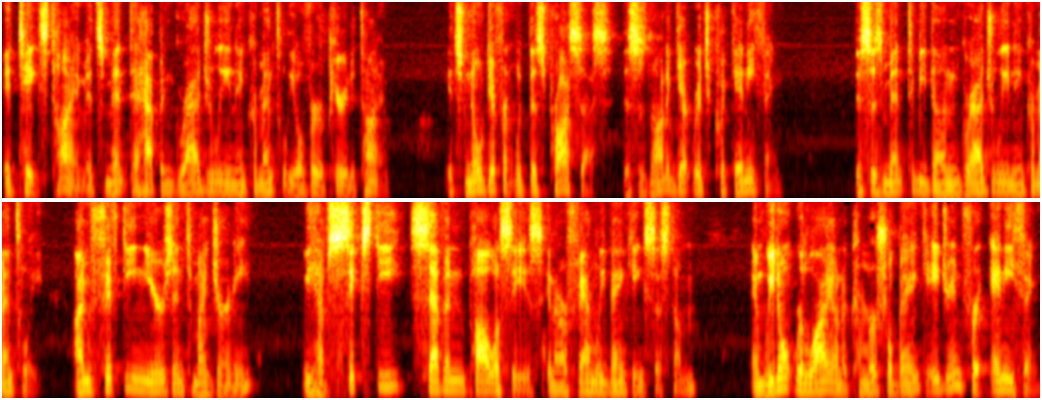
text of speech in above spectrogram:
It takes time. It's meant to happen gradually and incrementally over a period of time. It's no different with this process. This is not a get rich quick anything. This is meant to be done gradually and incrementally. I'm 15 years into my journey. We have 67 policies in our family banking system, and we don't rely on a commercial bank, Adrian, for anything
